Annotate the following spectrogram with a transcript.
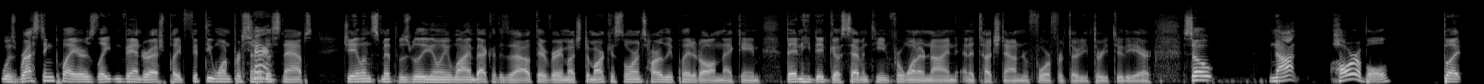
was resting players. Leighton Vander Esch played 51% of the snaps. Jaylon Smith was really the only linebacker that's out there very much. Demarcus Lawrence hardly played at all in that game. Then he did go 17 for 109 and a touchdown and four for 33 through the air. So not horrible, but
